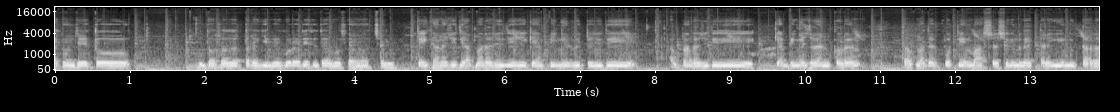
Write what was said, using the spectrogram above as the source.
এখন যেহেতু দশ হাজার তারা গিভে করে দিয়েছে, তাই ছয় মাস চলবে তো এখানে যদি আপনারা যদি ক্যাম্পিংয়ের ভিতরে যদি আপনারা যদি ক্যাম্পিংয়ে জয়েন করেন, তো আপনাদের প্রতি মাস শেষে কিন্তু এক তারিখে কিন্তু তারা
